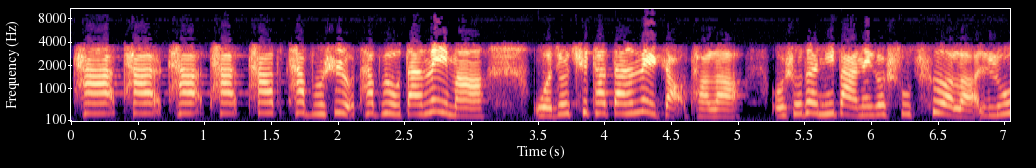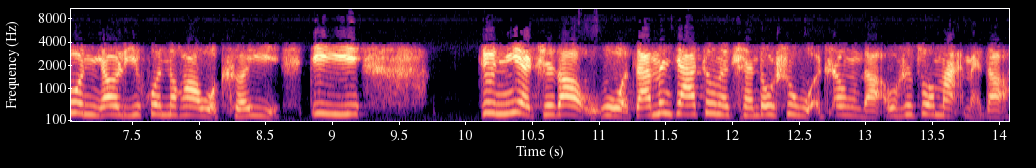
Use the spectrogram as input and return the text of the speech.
他他他他他他不是有他不有单位吗？我就去他单位找他了。我说的，你把那个书撤了。如果你要离婚的话，我可以。第一，就你也知道，我咱们家挣的钱都是我挣的，我是做买卖的。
